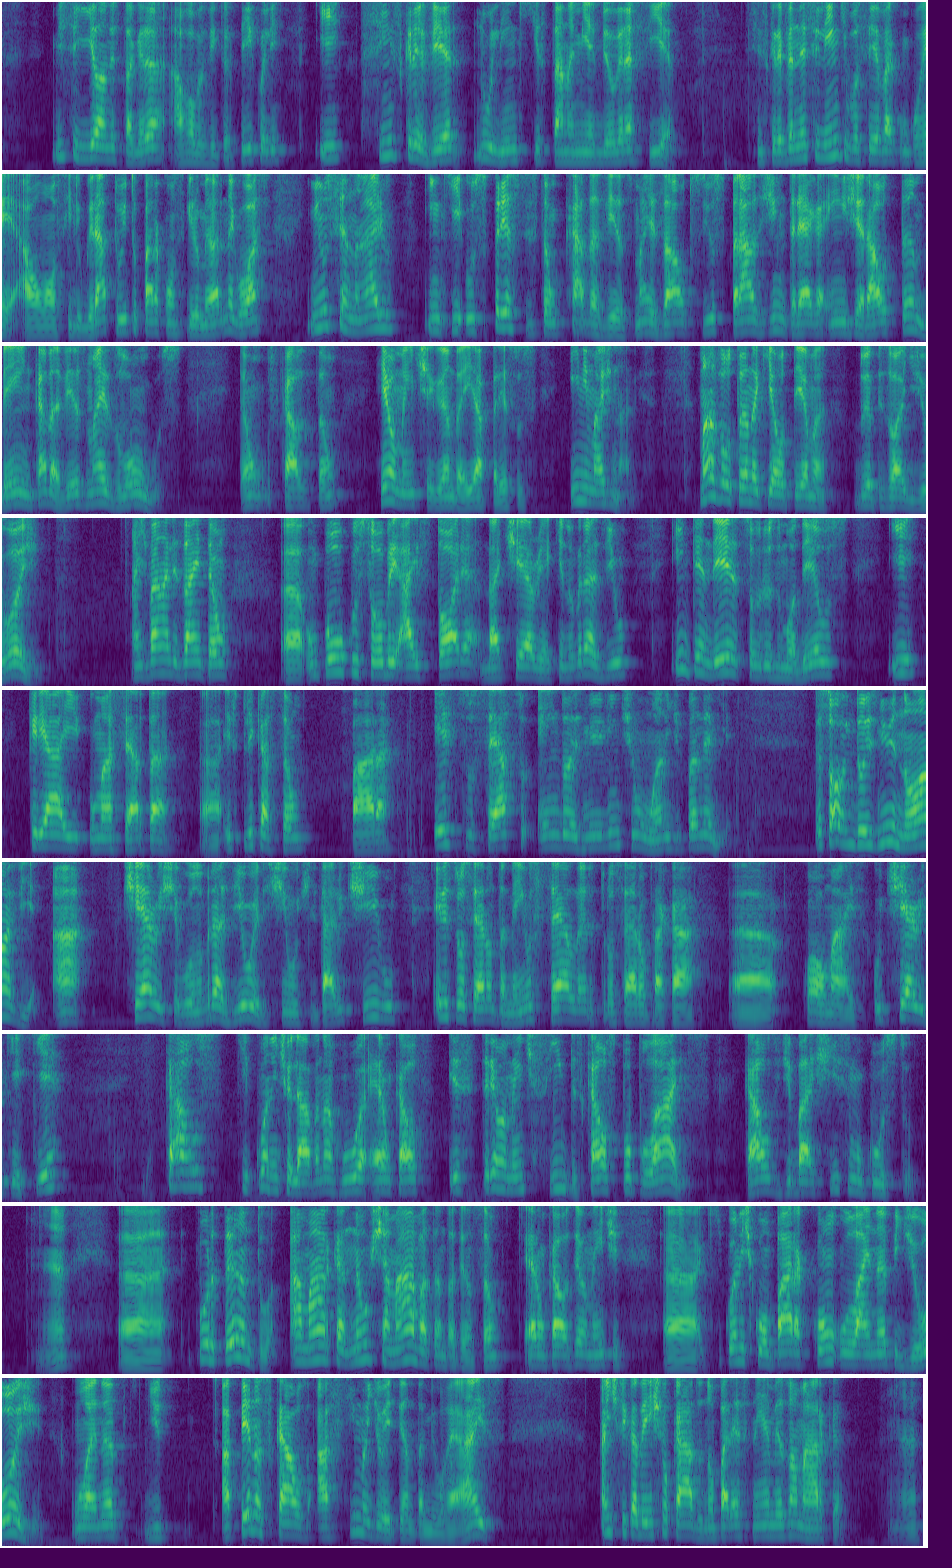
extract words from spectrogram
me seguir lá no Instagram, @victorpiccoli e se inscrever no link que está na minha biografia. Se inscrevendo nesse link, você vai concorrer a um auxílio gratuito para conseguir o melhor negócio em um cenário em que os preços estão cada vez mais altos e os prazos de entrega em geral também cada vez mais longos. Então, os carros estão realmente chegando aí a preços inimagináveis. Mas voltando aqui ao tema do episódio de hoje, a gente vai analisar então uh, um pouco sobre a história da Cherry aqui no Brasil, entender sobre os modelos e criar aí uma certa uh, explicação para esse sucesso em 2021, um ano de pandemia. Pessoal, em 2009 a Cherry chegou no Brasil, eles tinham o utilitário Tigo, eles trouxeram também o Seller, trouxeram para cá uh, qual mais? O Cherry QQ, carros que quando a gente olhava na rua eram carros extremamente simples, carros populares, carros de baixíssimo custo. Né? Uh, portanto, a marca não chamava tanta atenção, eram carros realmente uh, que quando a gente compara com o lineup de hoje, um lineup de apenas carros acima de 80 mil reais, a gente fica bem chocado, não parece nem a mesma marca. Né?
